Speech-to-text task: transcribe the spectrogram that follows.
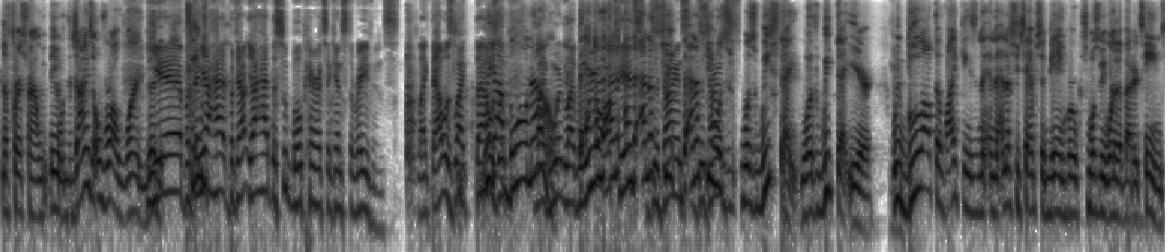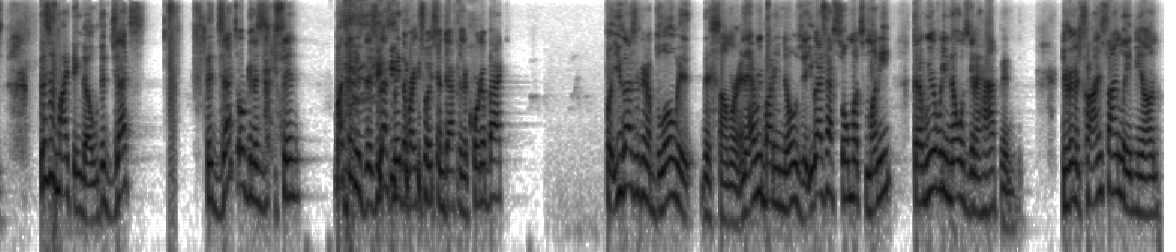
the first round. You know, the Giants overall weren't good. Yeah, but then y'all had, but y'all had the Super Bowl parents against the Ravens. Like that was like that we was got a- blown out. Like, like when we were And- all and- kids, and the the NFC, Giants, the NFC Giants, was was weak that was weak that year. We blew out the Vikings in the, in the NFC Championship game, who were supposed to be one of the better teams. This is my thing though. The Jets, the Jets organization. My thing is this: you guys made the right choice in drafting a quarterback, but you guys are going to blow it this summer, and everybody knows it. You guys have so much money that we already know what's going to happen. You're going to try and sign Le'Veon.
